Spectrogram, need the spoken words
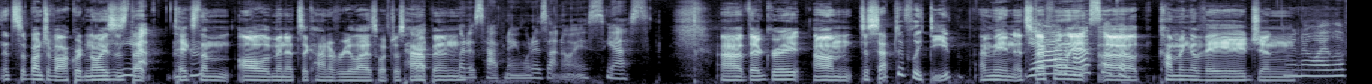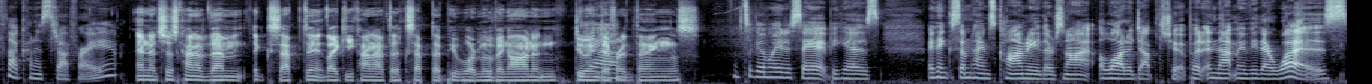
It's a bunch of awkward noises Yeah. that takes them all a minute to kind of realize what just what- happened. what is happening? What is that noise? Yes. Uh, they're great. Um, deceptively deep. I mean, it's Yeah, definitely has, like, uh, coming of age, and I know. I love that kind of stuff, right? and it's just kind of them accepting. Like you kind of have to accept that people are moving on and doing Yeah. different things. That's a good way to say it because I think sometimes comedy, there's not a lot of depth to it. But in that movie, there was,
